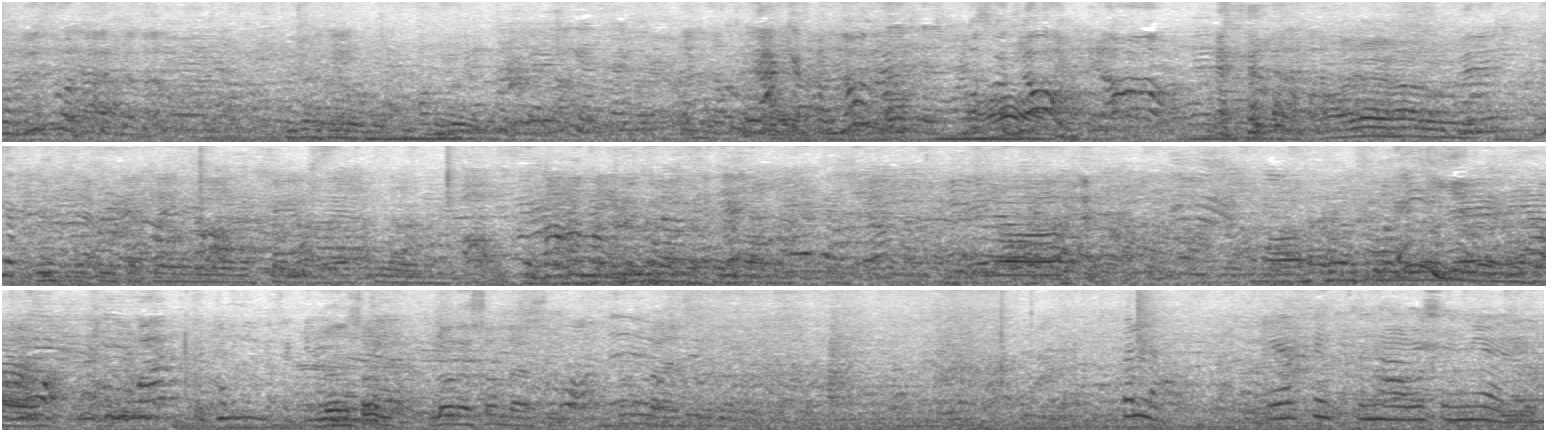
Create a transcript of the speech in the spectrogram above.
Som du får här redan. Tack bananer! Och så var glad! Ja! Ja, jag är här och Låt en sån där. Kolla. Jag fick den här signeringen.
